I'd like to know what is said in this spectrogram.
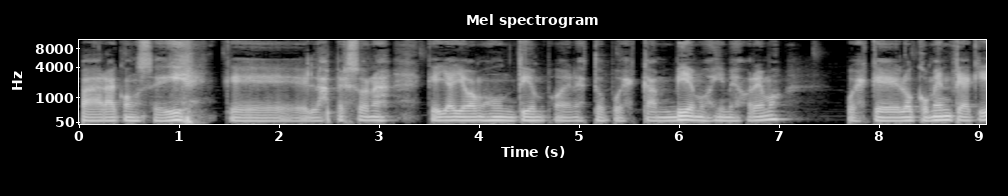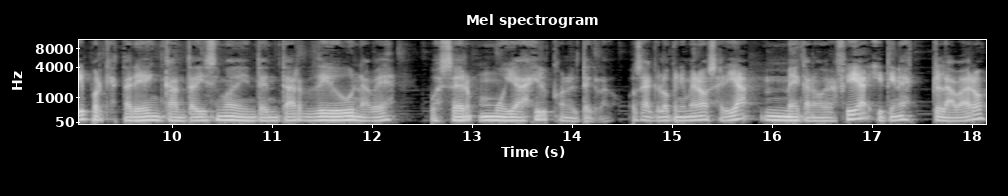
para conseguir que las personas que ya llevamos un tiempo en esto pues cambiemos y mejoremos, pues que lo comente aquí porque estaré encantadísimo de intentar de una vez pues ser muy ágil con el teclado. O sea que lo primero sería mecanografía y tienes Clavaro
